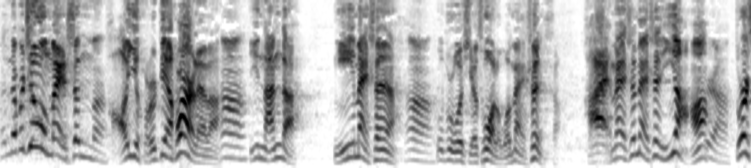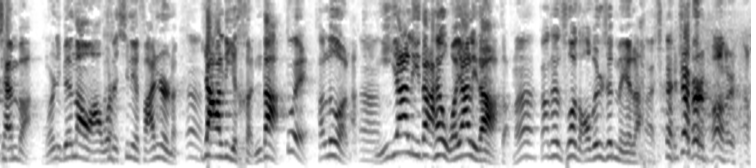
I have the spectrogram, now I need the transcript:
那不就卖身吗？好一会儿电话来了啊一男的，你卖身啊？啊，我不是我写错了，我卖肾。好嗨，卖身卖肾一样啊。是啊多少钱吧？我说你别闹啊，我这心里烦着呢，嗯压力很大。对，他乐了，嗯你压力大还有我压力大？怎么？刚才搓澡纹身没了。在，这这儿碰上了。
